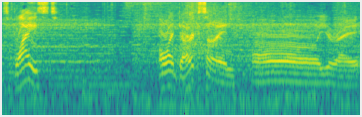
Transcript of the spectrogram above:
Spliced? Oh, a dark sign. Oh, you're right.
